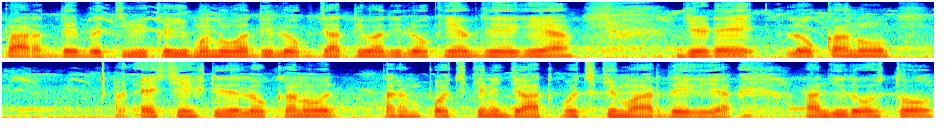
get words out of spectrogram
ਭਾਰਤ ਦੇ ਵਿੱਚ ਵੀ ਕਈ ਮਨੁਵਾਦੀ ਲੋਕ, ਜਾਤੀਵਾਦੀ ਲੋਕ ਇਹੋ ਜਿਹੇ ਹੈਗੇ ਆ, ਜਿਹੜੇ ਲੋਕਾਂ ਨੂੰ ਐਸਸੀ ਐਸਟੀ ਦੇ ਲੋਕਾਂ ਨੂੰ ਧਰਮ ਪੁੱਛ ਕੇ ਨਹੀਂ, ਜਾਤ ਪੁੱਛ ਕੇ ਮਾਰਦੇ ਗਏ ਆ। ਹਾਂਜੀ ਦੋਸਤੋ,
